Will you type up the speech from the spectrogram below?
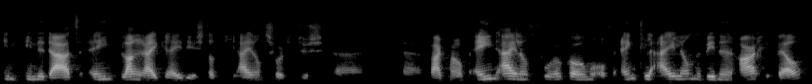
In, inderdaad, één belangrijke reden is dat die eilandsoorten dus uh, vaak maar op één eiland voorkomen of enkele eilanden binnen een archipel.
